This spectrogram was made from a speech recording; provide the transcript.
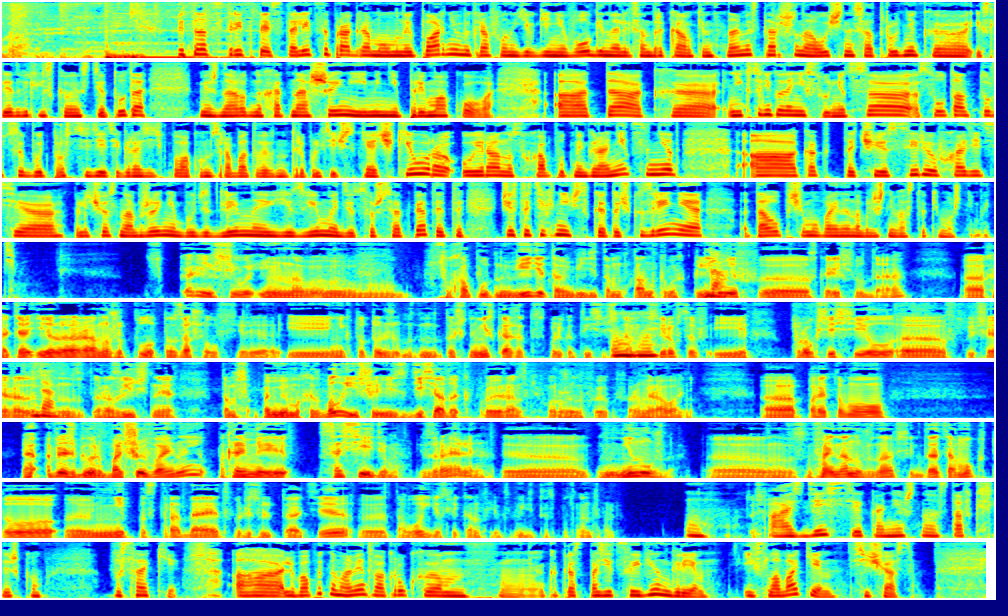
15.35, столица, программа «Умные парни». У микрофона Евгений Волгин, Александр Камкин. С нами старший научный сотрудник э, исследовательского института международных отношений имени Примакова. А, так, э, никто никуда не сунется. Султан в Турции будет просто сидеть и грозить кулаком, зарабатывая внутриполитические очки. У, у Ирана сухопутной границы нет. А как-то через Сирию входить э, плечо снабжения будет длинное и уязвимое. 965 это чисто техническая точка зрения того, почему войны на Ближнем Востоке может не быть. Скорее всего, именно в сухопутном виде, там, в виде там, танковых клиньев, да. э, скорее всего, да. А, хотя Иран уже плотно зашел в Сирию, и никто точно не скажет, сколько тысяч угу. там сировцев и прокси-сил, э, включая раз, да. различные, там помимо Хазбаллы еще есть десяток проиранских вооруженных формирований. А, поэтому, опять же говорю, большой войны, по крайней мере, соседям Израиля э, не нужно. Э, война нужна всегда тому, кто э, не пострадает в результате э, того, если конфликт выйдет из-под контроля. Есть... А здесь, конечно, ставки слишком высоки. А, любопытный момент вокруг эм, как раз позиции Венгрии и Словакии сейчас.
